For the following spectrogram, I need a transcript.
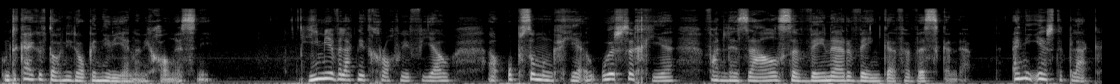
om te kyk of daar nie dalk 'n nuwe een aan die gang is nie. Hiermee wil ek net graag weer vir jou 'n opsomming gee, 'n oorsig gee van Lazel se wenner wenke vir wiskunde. In die eerste plek,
